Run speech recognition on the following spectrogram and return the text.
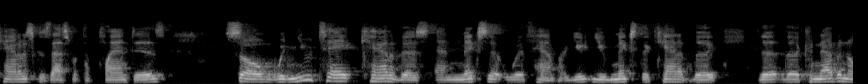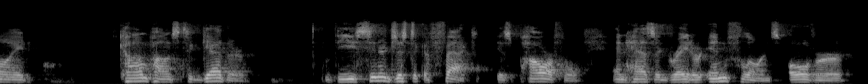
cannabis because that's what the plant is. So when you take cannabis and mix it with hemp, or you, you mix the canna the, the, the cannabinoid compounds together, the synergistic effect is powerful and has a greater influence over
